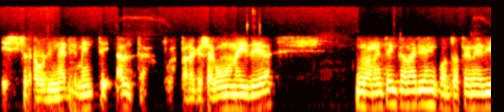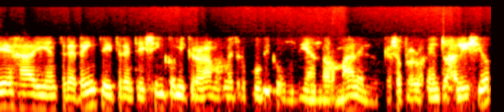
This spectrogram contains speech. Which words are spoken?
extraordinariamente altas. Pues para que se hagan una idea, Normalmente en Canarias, en cuanto a PM10, hay entre 20 y 35 microgramos metro cúbico, un día normal en el que soplan los vientos alisios.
